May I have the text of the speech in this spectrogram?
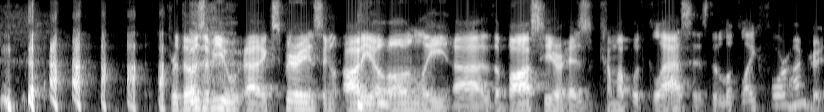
For those of you uh, experiencing audio only, uh, the boss here has come up with glasses that look like 400.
